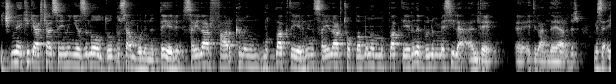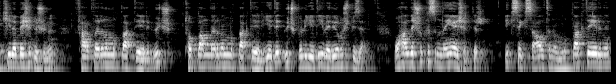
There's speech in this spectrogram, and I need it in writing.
İçinde iki gerçel sayının yazılı olduğu bu sembolünün değeri sayılar farkının mutlak değerinin sayılar toplamının mutlak değerine bölünmesiyle elde e, edilen değerdir. Mesela 2 ile 5'i düşünün. Farklarının mutlak değeri 3, toplamlarının mutlak değeri 7. 3 bölü 7'yi veriyormuş bize. O halde şu kısım neye eşittir? x eksi 6'nın mutlak değerinin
